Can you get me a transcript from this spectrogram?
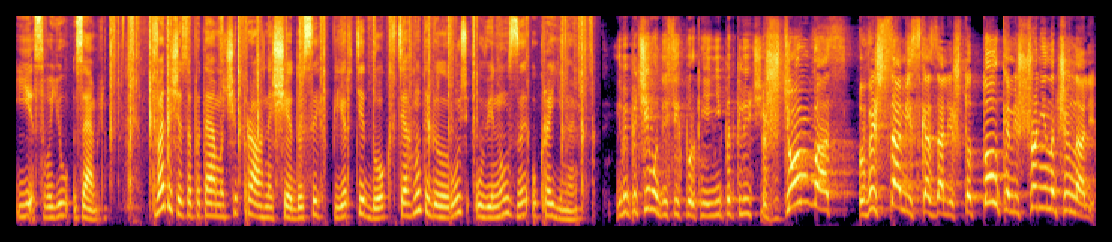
і свою землю. Давайте ще запитаємо, чи прагне ще до сих пір Тідок втягнути Білорусь у війну з Україною. Вы почему до сих пор к ней не подключились? Ждем вас! Вы ж сами сказали, что толком еще не начинали.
